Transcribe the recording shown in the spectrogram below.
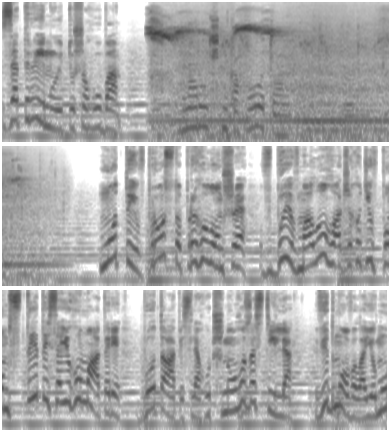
затримують душогуба. В наручниках, от он. Мотив просто приголомшує. Вбив малого, адже хотів помститися його матері, бо та після гучного застілля відмовила йому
